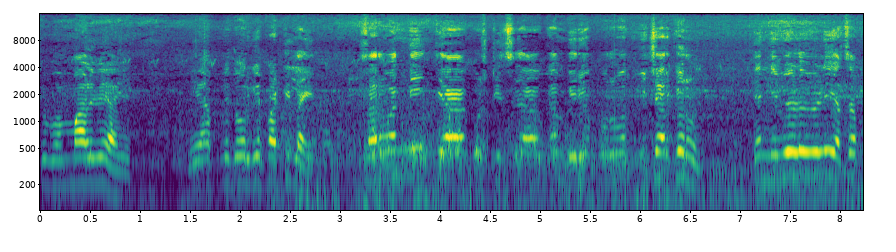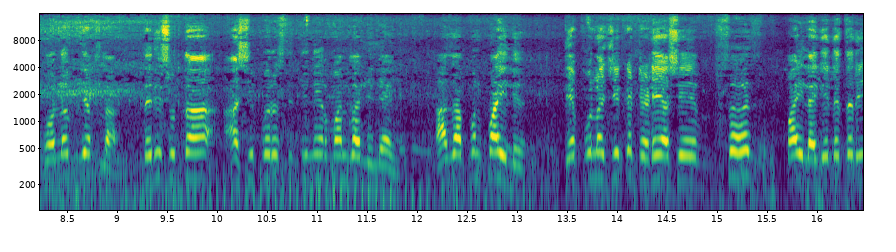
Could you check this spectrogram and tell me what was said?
शुभम माळवे आहेत हे आपले दोरगे पाटील आहेत. सर्वांनी त्या गोष्टीचा गांभीर्यपूर्वक विचार करून त्यांनी वेळोवेळी याचा फॉलोअप घेतला. तरी सुद्धा अशी परिस्थिती निर्माण झालेली आहे. आज आपण पाहिलं त्या पुलाचे कठडे असे सहज पाहिला गेले तरी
